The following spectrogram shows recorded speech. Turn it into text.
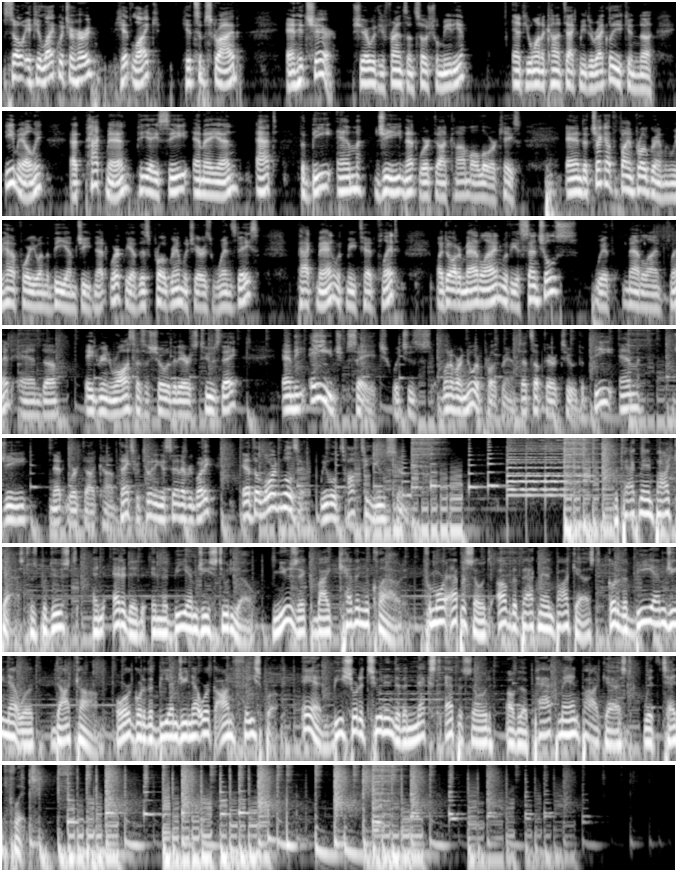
So if you like what you heard, hit like, hit subscribe, and hit share. Share with your friends on social media. And if you want to contact me directly, you can uh, email me at pacman, P A C M A N, at the BMGnetwork.com, all lowercase. And uh, check out the fine programming we have for you on the BMG Network. We have this program, which airs Wednesdays, Pac Man with me, Ted Flint, my daughter Madeline with The Essentials with Madeline Flint, and uh, Adrian Ross has a show that airs Tuesday. And the Age Sage, which is one of our newer programs, that's up there too. The BMG network.com. Thanks for tuning us in, everybody. And if the Lord wills it, we will talk to you soon. The Pac Man podcast was produced and edited in the BMG studio. Music by Kevin MacLeod. For more episodes of the Pac Man Podcast, go to the BMGNetwork.com or go to the BMG Network on Facebook. And be sure to tune in to the next episode of the Pac Man Podcast with Ted Flint.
